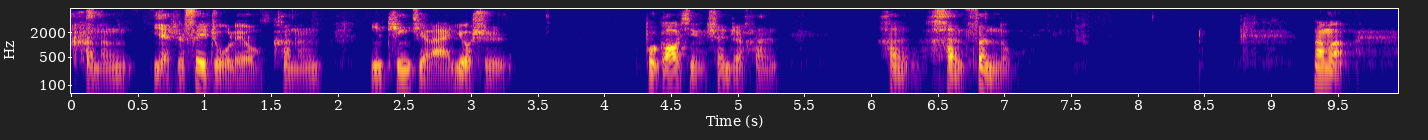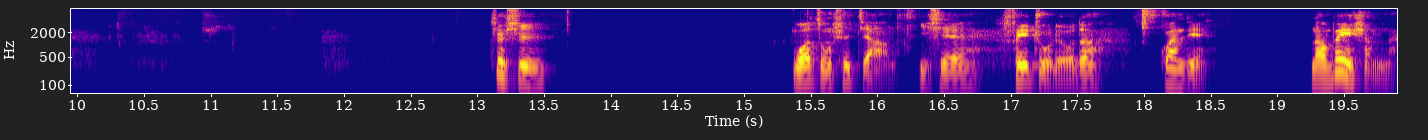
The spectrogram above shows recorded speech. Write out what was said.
可能也是非主流，可能您听起来又是不高兴，甚至很、很、很愤怒。那么，就是我总是讲一些非主流的观点，那为什么呢？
